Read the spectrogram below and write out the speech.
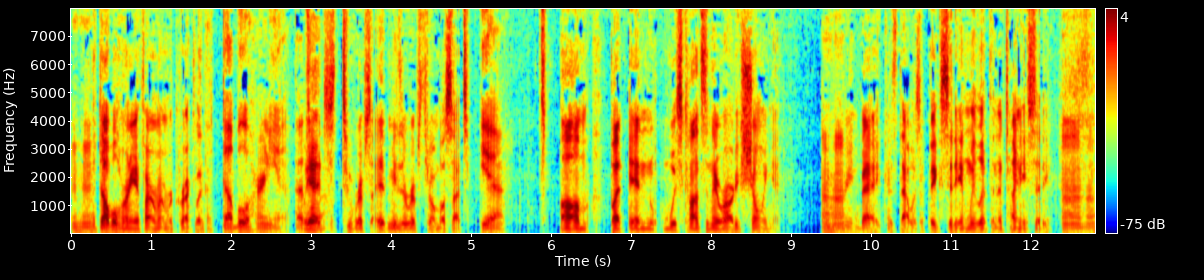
hmm a double hernia, if I remember correctly. A double hernia. That's yeah, wild. just two rips. It means it rips through on both sides. yeah. Um, but in Wisconsin, they were already showing it Uh in huh. Green Bay because that was a big city and we lived in a tiny city. Uh huh.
